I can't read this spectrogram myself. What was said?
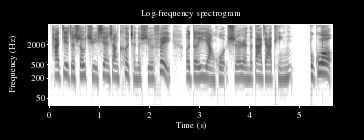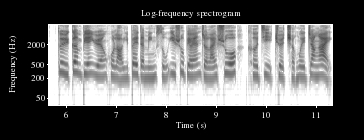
他借着收取线上课程的学费而得以养活十二人的大家庭。不过，对于更边缘或老一辈的民俗艺术表演者来说，科技却成为障碍。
